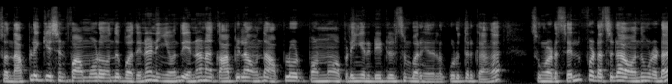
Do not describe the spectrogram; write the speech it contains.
ஸோ அந்த அப்ளிகேஷன் ஃபார்மோட வந்து பார்த்தீங்கன்னா நீங்கள் வந்து என்னென்ன காப்பிலாம் வந்து அப்லோட் பண்ணணும் அப்படிங்கிற டீட்டெயில்ஸும் பாருங்கள் இதில் கொடுத்துருக்காங்க. ஸோ உங்களோட செல்ஃப் அட்டஸ்டாக வந்து உங்களோட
